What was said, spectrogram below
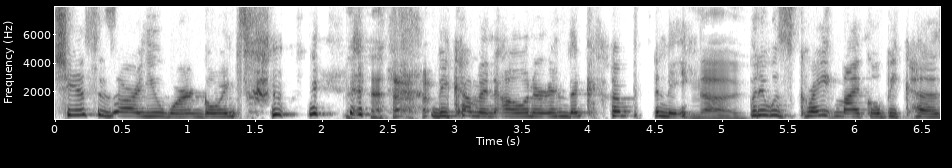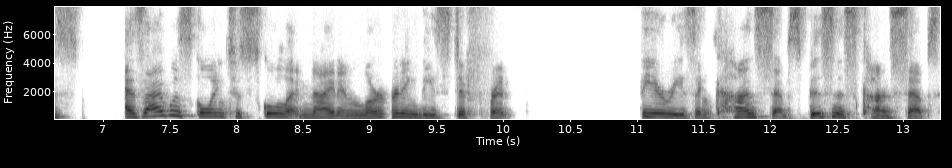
chances are you weren't going to become an owner in the company. No. But it was great, Michael, because as I was going to school at night and learning these different theories and concepts, business concepts,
